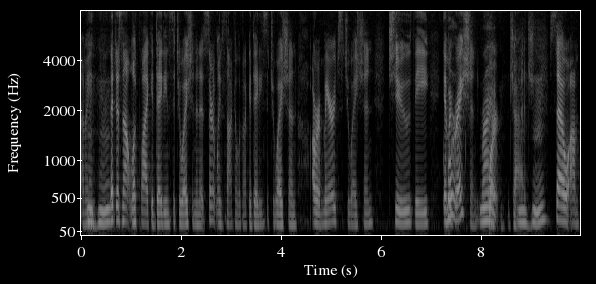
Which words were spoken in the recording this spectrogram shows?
I mean, Mhm. that does not look like a dating situation, and it certainly is not going to look like a dating situation or a marriage situation to the immigration right. court judge. Mhm. So, um,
